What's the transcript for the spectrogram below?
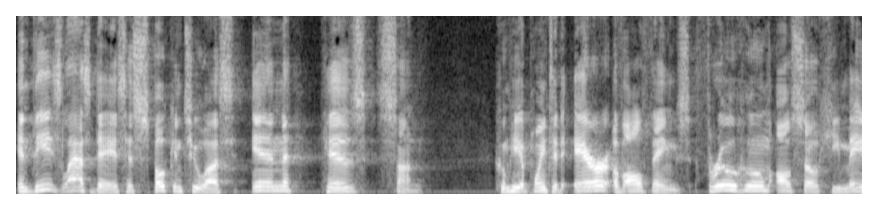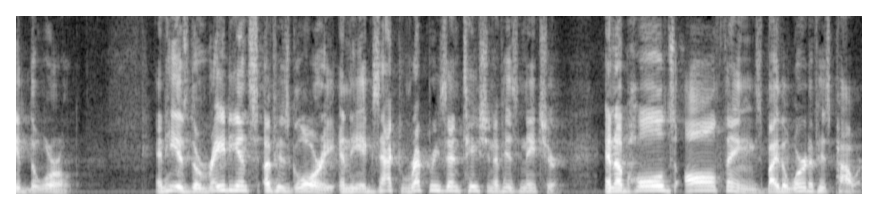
in these last days has spoken to us in his Son, whom he appointed heir of all things, through whom also he made the world and he is the radiance of his glory and the exact representation of his nature, and upholds all things by the word of his power.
